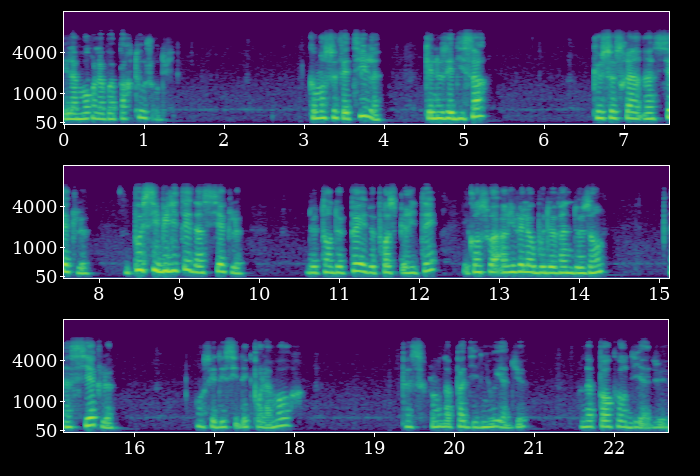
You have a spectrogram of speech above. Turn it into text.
Et la mort, on la voit partout aujourd'hui. Comment se fait-il qu'elle nous ait dit ça? Que ce serait un, siècle, une possibilité d'un siècle de temps de paix et de prospérité, et qu'on soit arrivé là au bout de 22 ans, un siècle, on s'est décidé pour la mort, parce qu'on n'a pas dit oui à Dieu. On n'a pas encore dit à Dieu.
